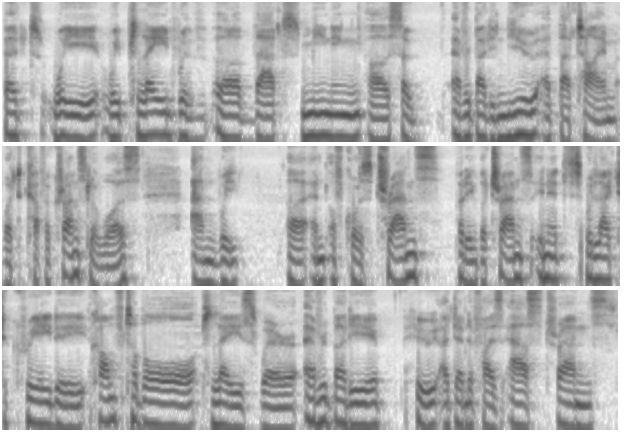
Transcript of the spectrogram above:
but we we played with uh, that meaning. Uh, so everybody knew at that time what Café Kranzler was, and we uh, and of course trans putting the trans in it. We like to create a comfortable place where everybody who identifies as trans,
